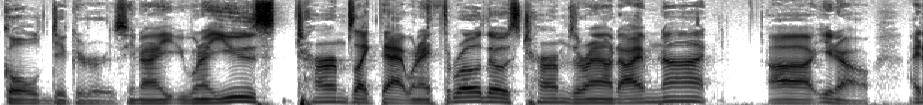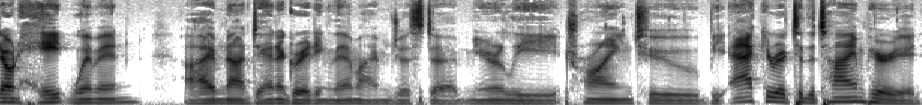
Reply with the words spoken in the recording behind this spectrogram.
gold diggers. You know I, when i use terms like that when i throw those terms around i'm not uh, you know i don't hate women I'm not denigrating them. I'm just uh, merely trying to be accurate to the time period.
